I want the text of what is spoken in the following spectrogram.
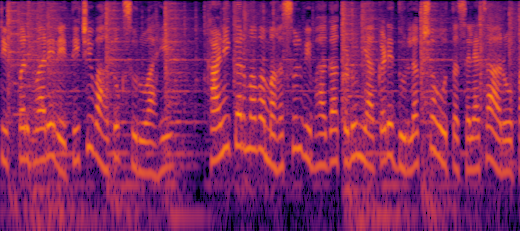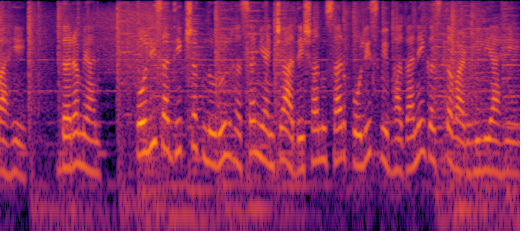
टिप्परद्वारे रेतीची वाहतूक सुरू आहे. खाणीकर्म व महसूल विभागाकडून याकडे दुर्लक्ष होत असल्याचा आरोप आहे. दरम्यान पोलीस अधीक्षक नुरुल हसन यांच्या आदेशानुसार पोलीस विभागाने गस्त वाढविली आहे.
